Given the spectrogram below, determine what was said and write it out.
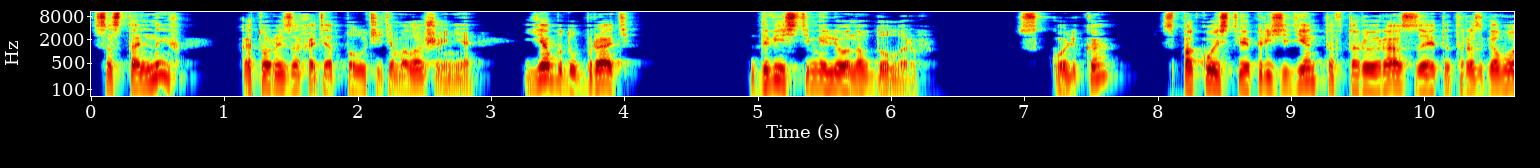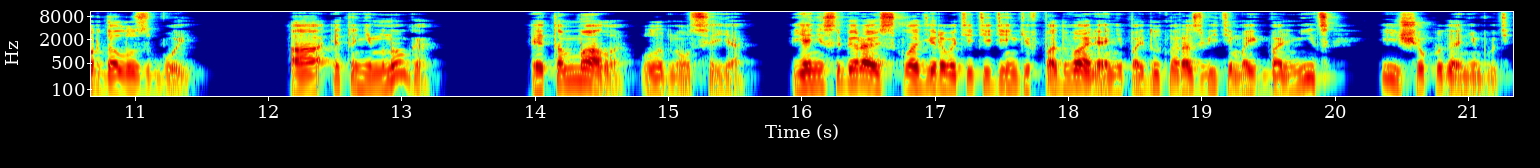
С остальных которые захотят получить омоложение, я буду брать 200 миллионов долларов. Сколько? Спокойствие президента второй раз за этот разговор дало сбой. А это немного? Это мало, улыбнулся я. Я не собираюсь складировать эти деньги в подвале, они пойдут на развитие моих больниц и еще куда-нибудь.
